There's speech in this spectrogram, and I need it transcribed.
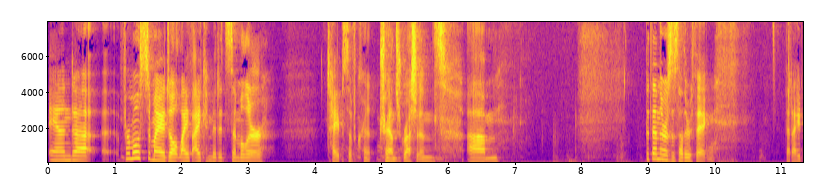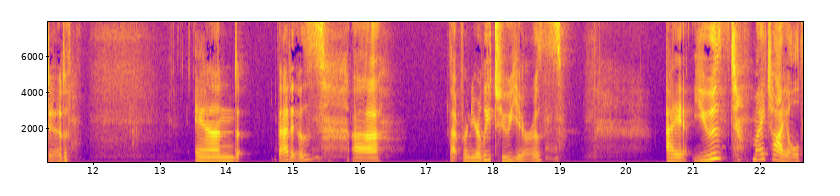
And uh, for most of my adult life, I committed similar types of transgressions. Um, but then there was this other thing that I did. And that is uh, that for nearly two years, I used my child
